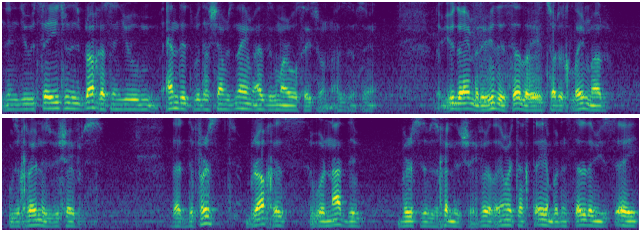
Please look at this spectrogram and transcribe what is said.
then you would say each of these brachas and you end it with Hashem's name, as the Gemara will say soon. As they say. The Yudaim Revidah Selah Yitzarich Leimar Zechrenis V'Shefris that the first brachas were not the verses of Zechem Shofar, but instead of them you say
